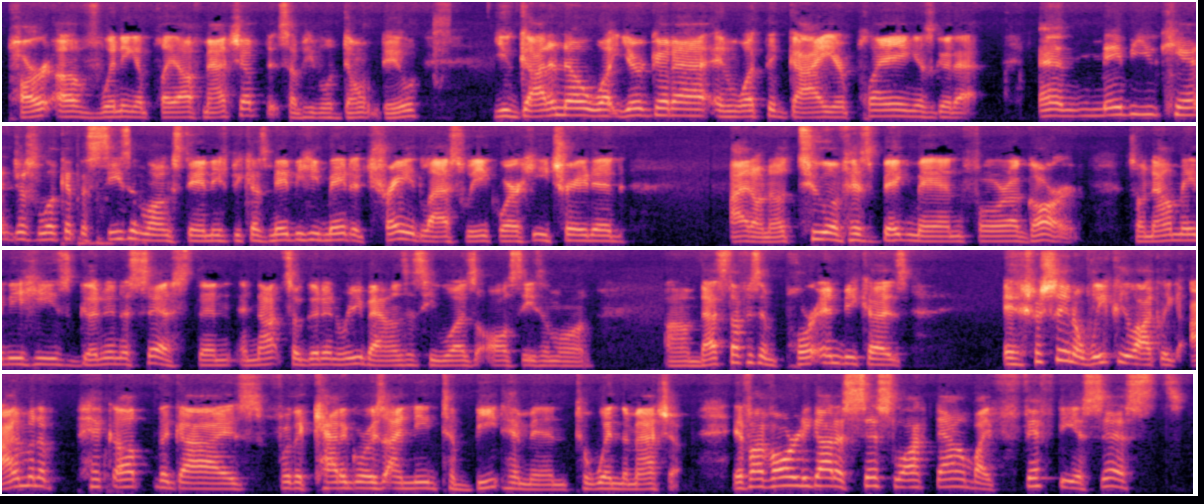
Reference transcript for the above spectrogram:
part of winning a playoff matchup that some people don't do. You got to know what you're good at and what the guy you're playing is good at. And maybe you can't just look at the season long standings because maybe he made a trade last week where he traded, I don't know, two of his big man for a guard. So now maybe he's good in assists and, and not so good in rebounds as he was all season long. Um, that stuff is important because, especially in a weekly lock league, I'm going to pick up the guys for the categories I need to beat him in to win the matchup. If I've already got assists locked down by 50 assists,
